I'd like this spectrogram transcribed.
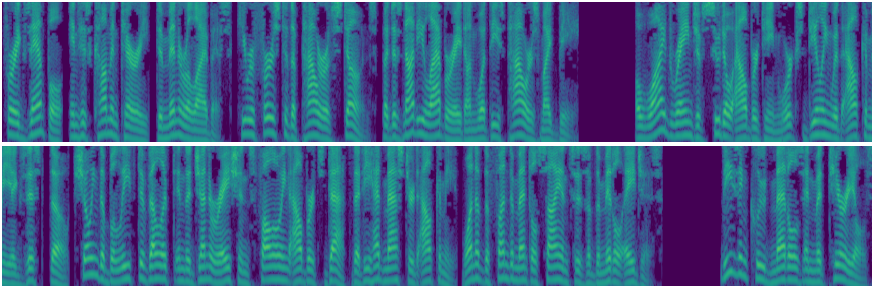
For example, in his commentary, De Mineralibus, he refers to the power of stones, but does not elaborate on what these powers might be. A wide range of pseudo-Albertine works dealing with alchemy exist, though, showing the belief developed in the generations following Albert's death that he had mastered alchemy, one of the fundamental sciences of the Middle Ages. These include Metals and Materials,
